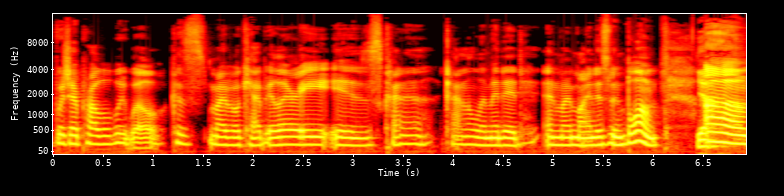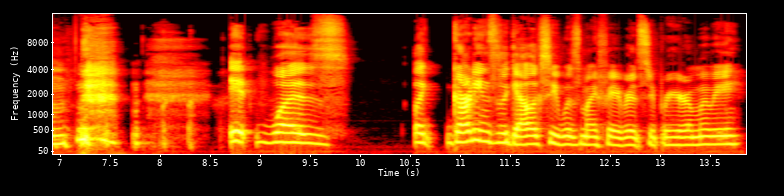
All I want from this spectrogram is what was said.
which I probably will because my vocabulary is kind of kind of limited and my mind has been blown. Yeah. Um, it was like Guardians of the Galaxy was my favorite superhero movie,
